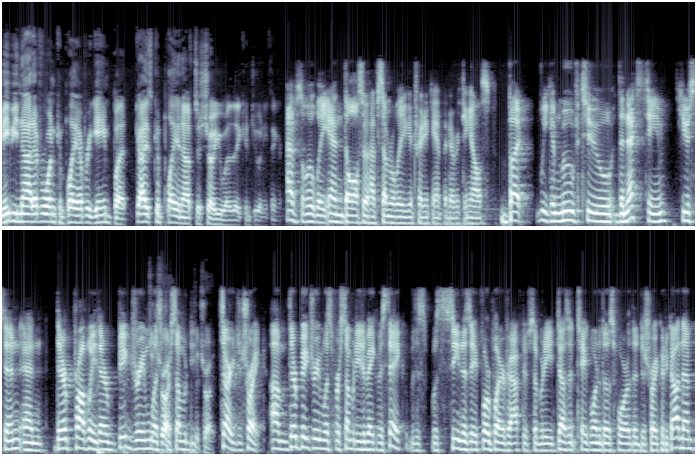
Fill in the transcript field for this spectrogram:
maybe not everyone can play every game, but guys can play enough to show you whether they can do anything. Absolutely, and they'll also have summer league and training camp and everything else. But we can move to the next team, Houston, and they're probably their big dream was Detroit. for somebody. Detroit. Sorry, Detroit. Um, their big dream was for somebody to make a mistake. This was seen as a four-player draft. If somebody doesn't take one of those four, then Detroit could have gotten them.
